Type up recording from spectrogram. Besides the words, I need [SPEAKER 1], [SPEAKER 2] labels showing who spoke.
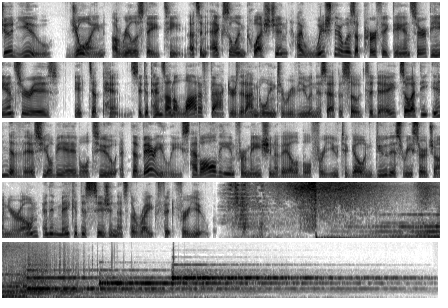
[SPEAKER 1] should you join a real estate team? That's an excellent question. I wish there was a perfect answer. The answer is it depends. It depends on a lot of factors that I'm going to review in this episode today. So at the end of this, you'll be able to, at the very least, have all the information available for you to go and do this research on your own and then make a decision that's the right fit for you.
